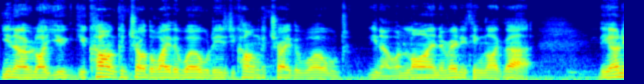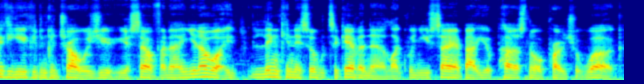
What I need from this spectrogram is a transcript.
You know, like you you can't control the way the world is. You can't control the world, you know, online or anything like that the only thing you can control is you yourself. And uh, you know what? Linking this all together now, like when you say about your personal approach at work,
